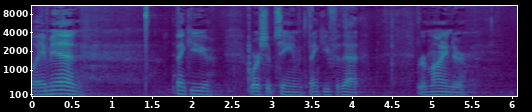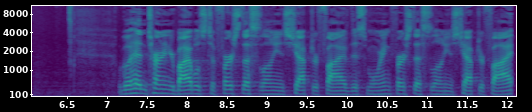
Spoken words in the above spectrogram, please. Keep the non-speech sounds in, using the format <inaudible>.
Well, amen. Thank you, worship team. Thank you for that reminder. We'll go ahead and turn in your Bibles to 1 Thessalonians chapter 5 this morning. 1 Thessalonians chapter 5.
